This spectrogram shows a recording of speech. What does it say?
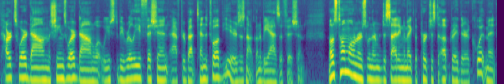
parts wear down, machines wear down. What used to be really efficient after about 10 to 12 years is not going to be as efficient. Most homeowners, when they're deciding to make the purchase to upgrade their equipment,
